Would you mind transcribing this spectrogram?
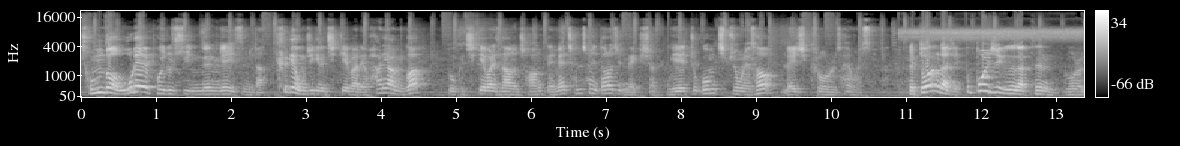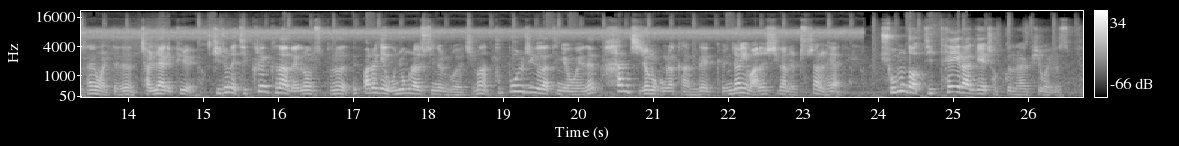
좀 더 오래 보여줄 수 있는 게 있습니다. 크게 움직이는 직계발의 화려함과 또그 직계발에서 나오는 저항 때문에 천천히 떨어지는 액션. 이게 조금 집중을 해서 레이지 크로우를 사용했습니다. 또 한 가지 풋볼 지그 같은 롤을 사용할 때는 전략이 필요해요 기존의 디크랭크나 매그넘 스프는 빠르게 운용을 할 수 있는 롤이었지만 풋볼 지그 같은 경우에는 한 지점을 공략하는데 굉장히 많은 시간을 투자를 해야 돼요 좀 더 디테일하게 접근을 할 필요가 있었습니다.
